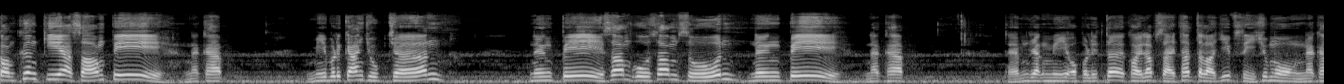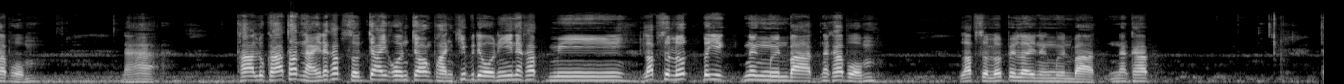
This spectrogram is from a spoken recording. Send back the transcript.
กล่องเครื่องเกียร์ 2 ปีนะครับ มีบริการฉุกเฉิน 1 ปี ซ่อมอู่ซ่อมศูนย์ 1 ปีนะครับ แถมยังมีโอเปอเรเตอร์คอยรับสายท่านตลอด 24 ชั่วโมงนะครับผมนะฮะถ้าลูกค้าท่านไหนนะครับ สนใจโอนจองผ่านคลิปวิดีโอนี้นะครับ มีรับส่วนลดไปอีก 10,000 บาทนะครับผม รับส่วนลดไปเลย 10,000 บาทนะครับ แถ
